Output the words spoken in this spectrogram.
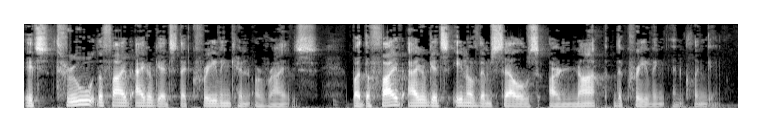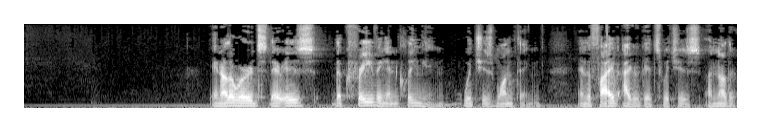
It's through the five aggregates that craving can arise. But the five aggregates in of themselves are not the craving and clinging. In other words, there is the craving and clinging, which is one thing, and the five aggregates, which is another.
